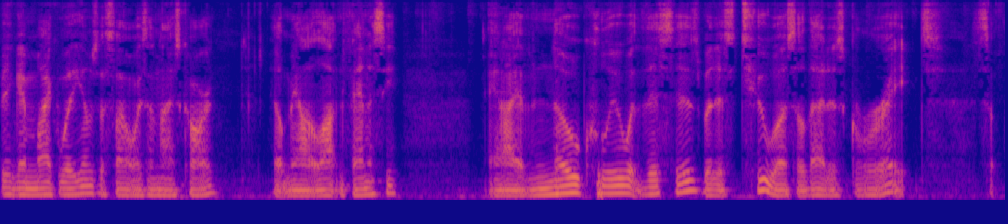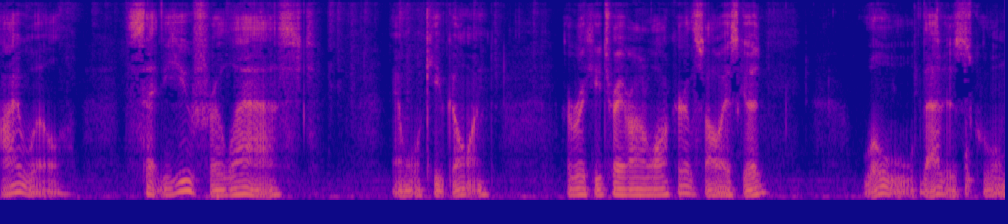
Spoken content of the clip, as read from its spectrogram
Big M Mike Williams, that's always a nice card. Helped me out a lot in fantasy. And I have no clue what this is, but it's Tua, so that is great. So I will set you for last, and we'll keep going. Rookie Travon Walker, that's always good. Whoa, that is cool.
